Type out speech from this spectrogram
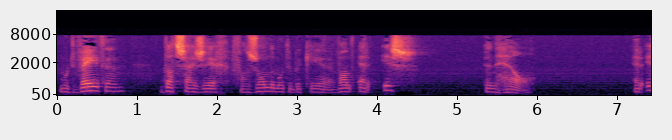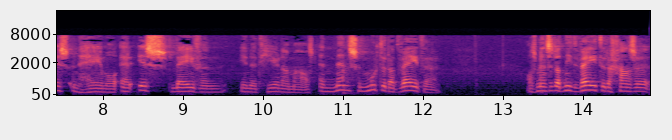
moet weten dat zij zich van zonde moeten bekeren. Want er is een hel. Er is een hemel. Er is leven in het hiernamaals. En mensen moeten dat weten. Als mensen dat niet weten, dan gaan ze,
